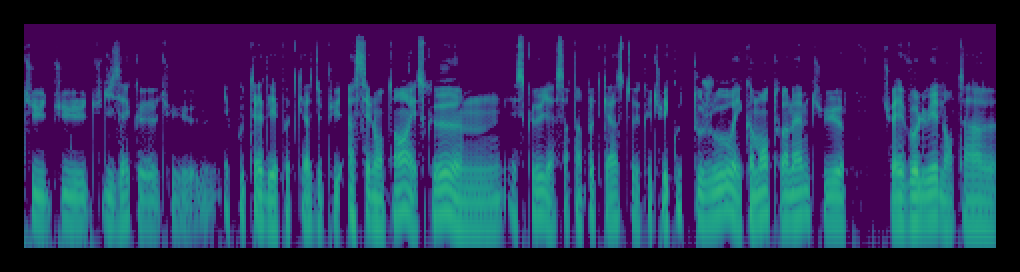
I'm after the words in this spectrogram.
tu, tu, tu, disais que tu écoutais des podcasts depuis assez longtemps. Est-ce que euh, est-ce qu'il y a certains podcasts que tu écoutes toujours et comment toi-même tu, tu as évolué dans ta euh,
